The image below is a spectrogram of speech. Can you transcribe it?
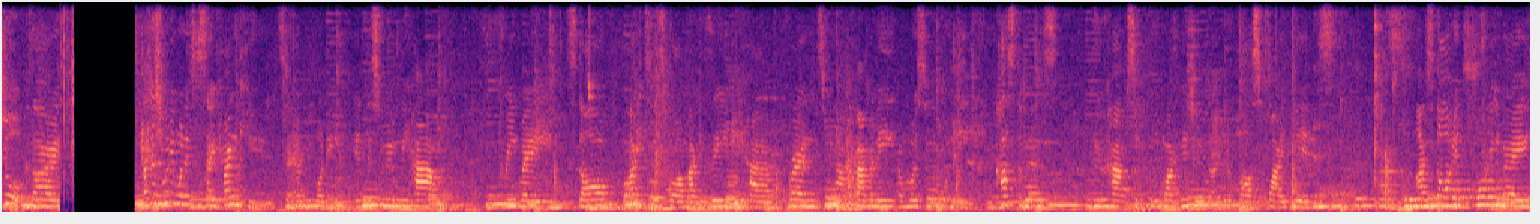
Short because I, I just really wanted to say thank you to everybody. In this room we have Premae staff, writers for our magazine, we have friends, we have family, and most importantly, customers who have supported my vision over the past five years. I started Premae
